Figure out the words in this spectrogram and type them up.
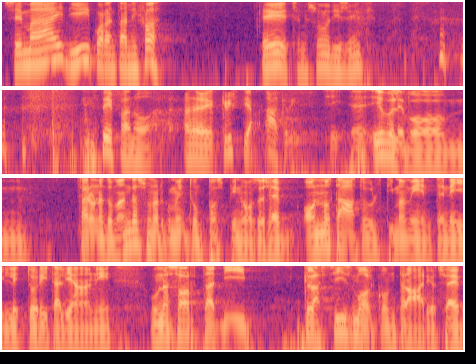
semmai di 40 anni fa. E ce ne sono di esempi. Stefano, Eh, Cristiano. ah, Cri- Sì, eh, io volevo mh, fare una domanda su un argomento un po' spinoso. Cioè, ho notato ultimamente nei lettori italiani una sorta di classismo al contrario, cioè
